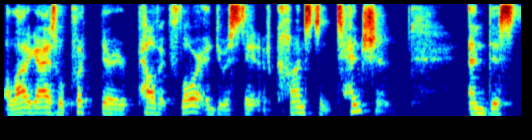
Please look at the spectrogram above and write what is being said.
a lot of guys will put their pelvic floor into a state of constant tension and this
